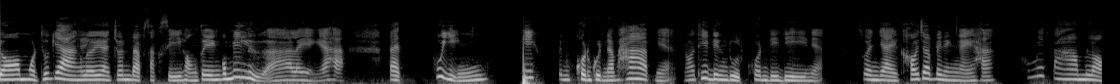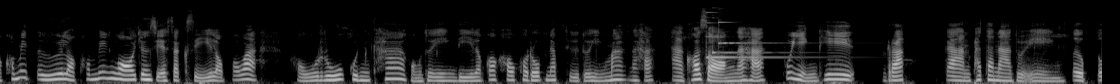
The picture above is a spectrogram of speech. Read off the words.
ยอมหมดทุกอย่างเลยอะจนแบบศักดิ์ศรีของตัวเองก็ไม่เหลืออะไรอย่างเงี้ยค่ะ แต่ผู้หญิงที่เป็นคนคุณภาพเนี่ยเนาะที่ดึงดูดคนดีๆเนี่ย ส่วนใหญ่เขาจะเป็นยังไงคะ?เขาไม่ตามหรอกเขาไม่ตื้อหรอกเขาไม่งอจนเสียศักดิ์ศรีหรอกเพราะว่าเขารู้คุณค่าของตัวเองดี แล้วก็เขาเคารพนับถือตัวเองมากนะคะอ่าข้อ2นะคะผู้หญิงที่รักการพัฒนาตัวเอง เติบโต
